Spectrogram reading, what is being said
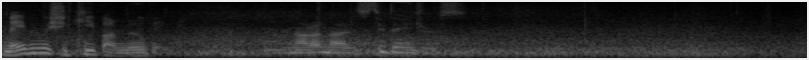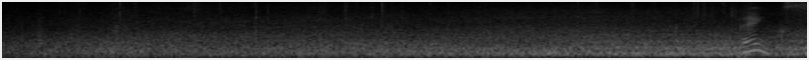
Maybe we should keep on moving. No, no, night. It's too dangerous. Thanks.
